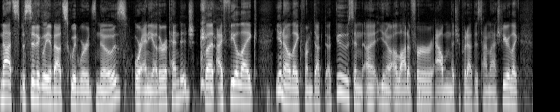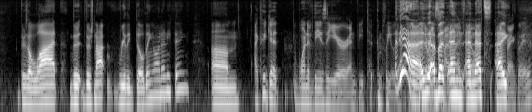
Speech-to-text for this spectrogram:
not specifically about squidward's nose or any other appendage but i feel like you know like from duck duck goose and uh, you know a lot of her album that she put out this time last year like there's a lot there, there's not really building on anything. Um, I could get one of these a year and be t- completely Yeah, for the rest but- of my and- life, and though, that's- quite I- frankly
